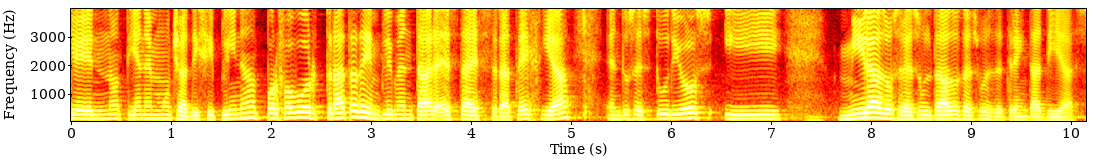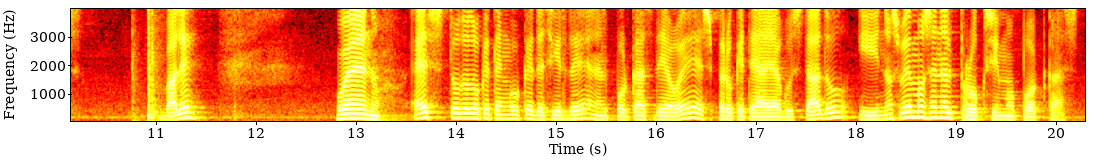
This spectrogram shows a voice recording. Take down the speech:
que no tiene mucha disciplina, por favor trata de implementar esta estrategia en tus estudios y Mira los resultados después de 30 días. ¿Vale? Bueno, es todo lo que tengo que decirte en el podcast de hoy. Espero que te haya gustado y nos vemos en el próximo podcast.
